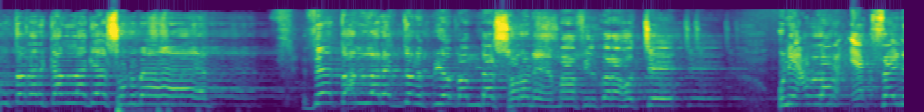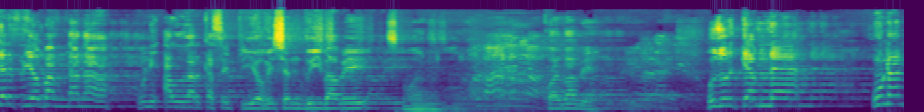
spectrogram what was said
অন্তরের কান লাগে শুনবেন যে তো আল্লাহর একজন প্রিয় বান্দার স্মরণে মাহফিল করা হচ্ছে। উনি আল্লাহর এক সাইডের প্রিয় বান্দা না উনি আল্লাহর কাছে প্রিয় হয়েছেন দুই ভাবে কয় ভাবে হুজুর কেমনে? উনান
